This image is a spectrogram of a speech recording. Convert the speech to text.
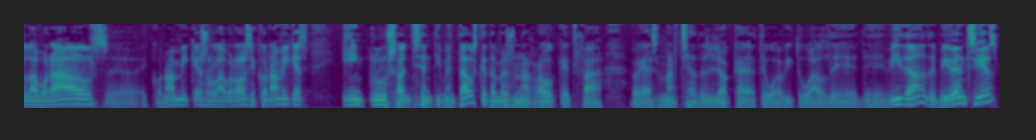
laborals, eh, econòmiques o laborals econòmiques, inclús sentimentals, que també és una raó que et fa a vegades marxar del lloc teu habitual de, de vida, de vivències,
